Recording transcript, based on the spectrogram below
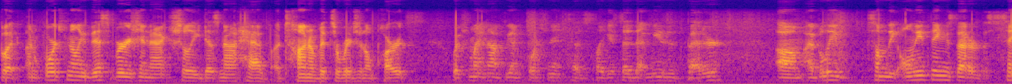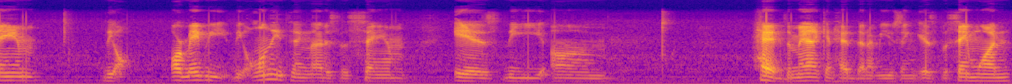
But unfortunately, this version actually does not have a ton of its original parts, which might not be unfortunate because, like I said, that means it's better. Um, I believe some of the only things that are the same, the or maybe the only thing that is the same is the um, head, the mannequin head that I'm using is the same one,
